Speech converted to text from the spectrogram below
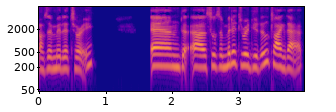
of the military. And uh, so the military didn't like that.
